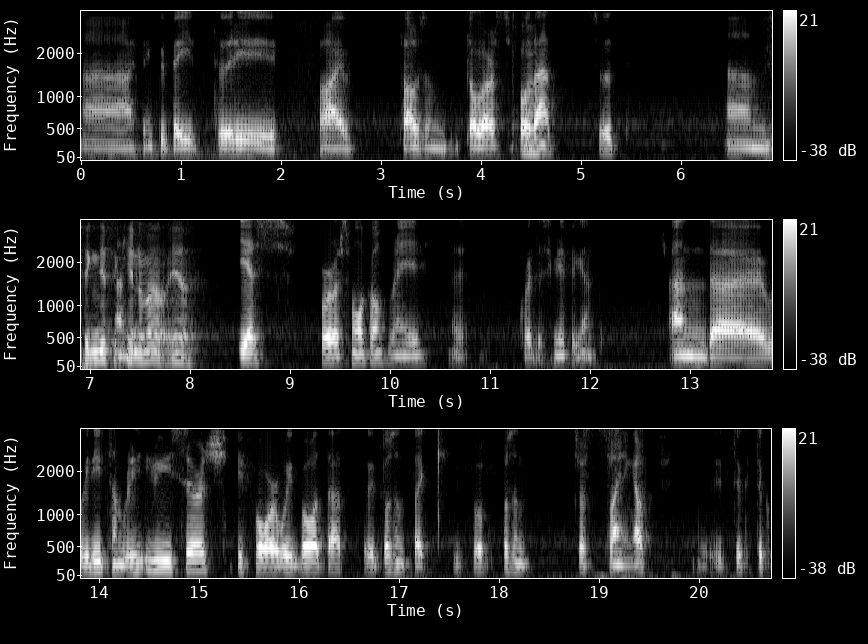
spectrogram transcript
Uh, I think we paid thirty-five thousand dollars for oh. that suit. Um, Significant amount, yeah. Yes, for a small company, uh, quite a significant and uh, we did some re research before we bought that. It wasn't like it wasn't just signing up. it took took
